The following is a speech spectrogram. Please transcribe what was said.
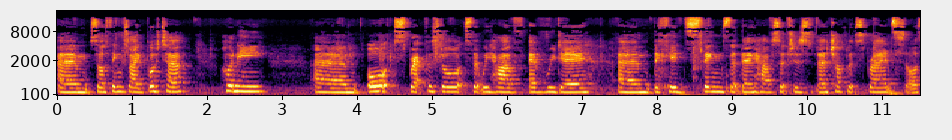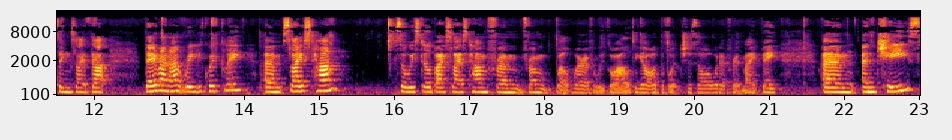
Um, so things like butter, honey, um, oats, breakfast oats that we have every day, um, the kids things that they have such as uh, chocolate spreads or things like that, they ran out really quickly. Um, sliced ham, so we still buy sliced ham from, from well, wherever we go, Aldi or the butchers or whatever it might be. Um, and cheese,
